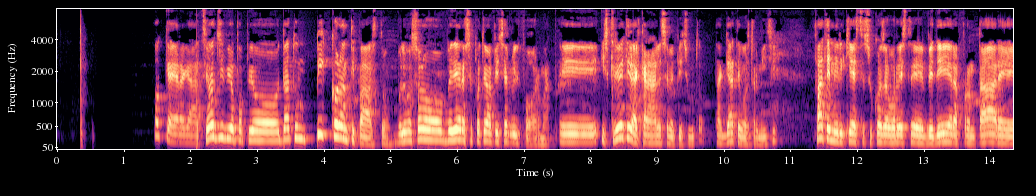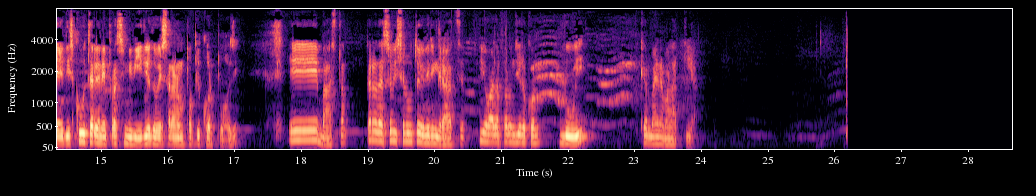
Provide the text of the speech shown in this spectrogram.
Ok ragazzi, oggi vi ho proprio dato un piccolo antipasto, volevo solo vedere se poteva piacervi il format. E iscrivetevi al canale se vi è piaciuto, taggate i vostri amici, fatemi richieste su cosa vorreste vedere, affrontare, discutere nei prossimi video dove saranno un po' più corposi. E basta, per adesso vi saluto e vi ringrazio. Io vado a fare un giro con lui, che ormai è una malattia.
